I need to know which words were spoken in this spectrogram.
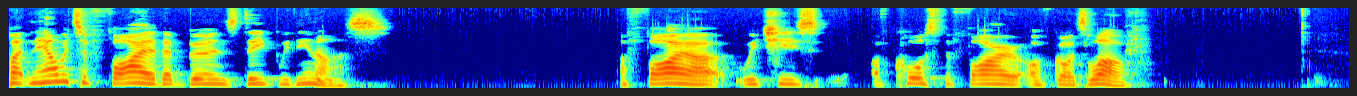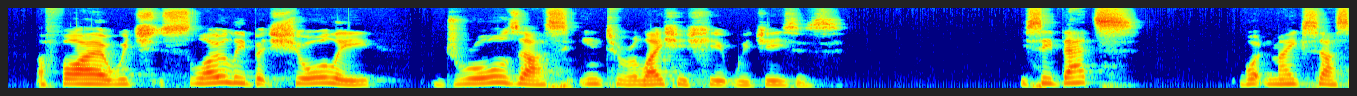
but now it's a fire that burns deep within us. A fire which is, of course, the fire of God's love. A fire which slowly but surely draws us into relationship with Jesus. You see, that's what makes us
